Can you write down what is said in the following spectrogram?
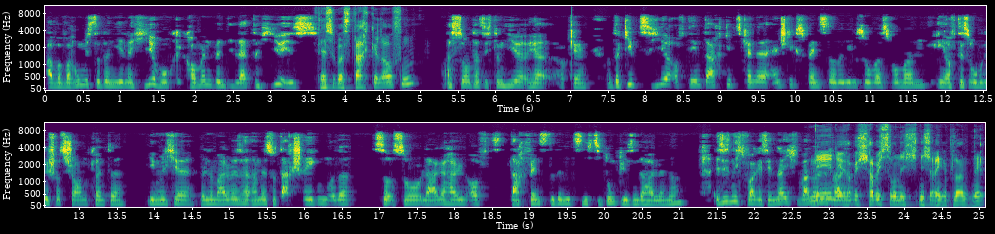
Aber warum ist der Daniele hier hochgekommen, wenn die Leiter hier ist? Der ist übers Dach gelaufen. Ach so, und hat sich dann hier, ja, okay. Und da gibt's hier auf dem Dach gibt's keine Einstiegsfenster oder irgend sowas, wo man auf das Obergeschoss schauen könnte. Irgendwelche, weil normalerweise haben wir so Dachschrägen oder so, so Lagerhallen oft Dachfenster, damit es nicht zu dunkel ist in der Halle, ne? Es ist nicht vorgesehen, ne? Ich war nur Nee, nee, habe ich, hab ich so nicht, nicht eingeplant. Nee.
